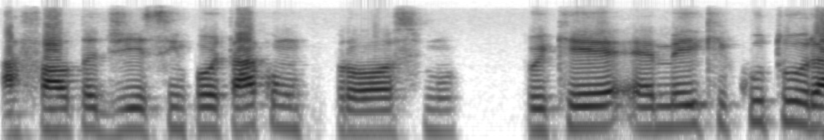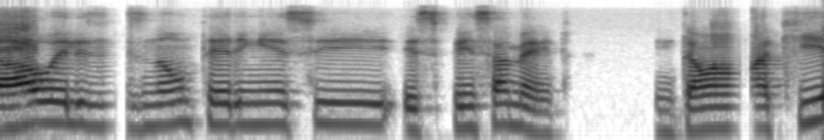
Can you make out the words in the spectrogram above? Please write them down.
à falta de se importar com o próximo. porque é meio que cultural eles não terem esse, esse pensamento. Então aqui,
